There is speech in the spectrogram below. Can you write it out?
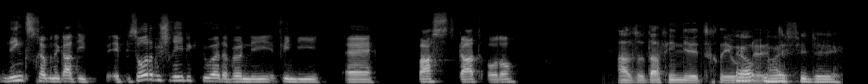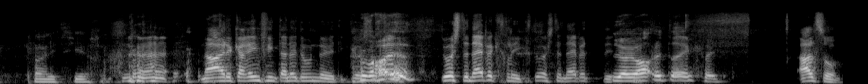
Links können wir gerade in die Episodenbeschreibung tun. Da finde ich, äh, passt gerade, oder? Also, da finde ich jetzt ein bisschen Ja, unnötig. nice Idee. Geile Sicher. Nein, der Karim findet das nicht unnötig. Du hast, Weil, du hast daneben geklickt. Du hast daneben ja, ja, nicht richtig. Also,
